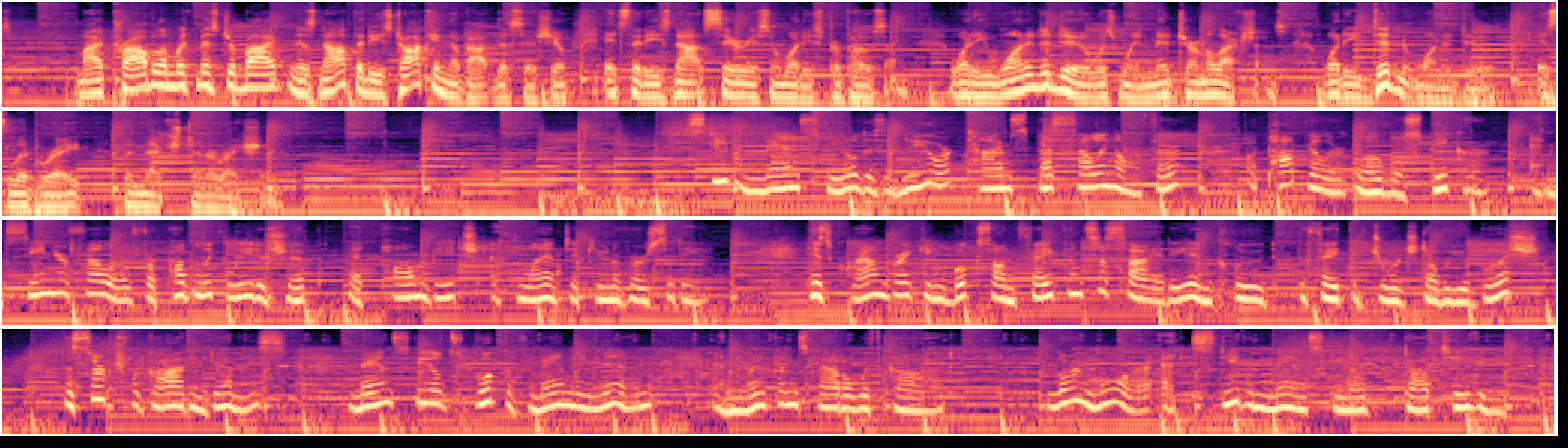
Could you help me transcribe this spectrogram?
My problem with Mr. Biden is not that he's talking about this issue, it's that he's not serious in what he's proposing. What he wanted to do was win midterm elections. What he didn't want to do is liberate the next generation. Stephen Mansfield is a New York Times bestselling author, a popular global speaker, and senior fellow for public leadership at Palm Beach Atlantic University. His groundbreaking books on faith and society include The Faith of George W. Bush, The Search for God and Guinness, Mansfield's Book of Manly Men, and Lincoln's Battle with God. Learn more at stephenmansfield.tv.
